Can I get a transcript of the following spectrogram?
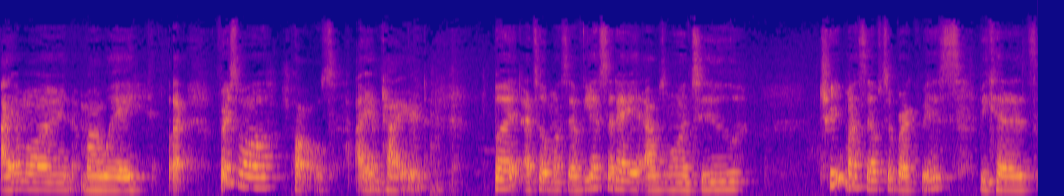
I am on my way. First of all, pause. I am tired. But I told myself yesterday I was going to treat myself to breakfast because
